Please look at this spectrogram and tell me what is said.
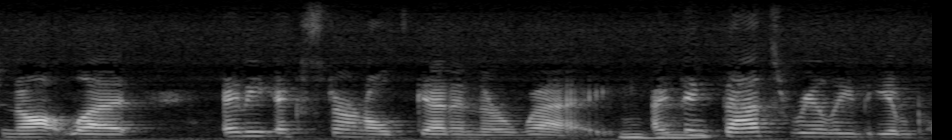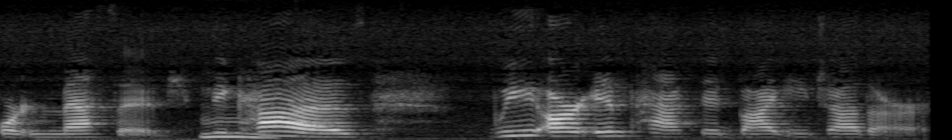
to not let any externals get in their way. Mm-hmm. I think that's really the important message mm. because we are impacted by each other.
